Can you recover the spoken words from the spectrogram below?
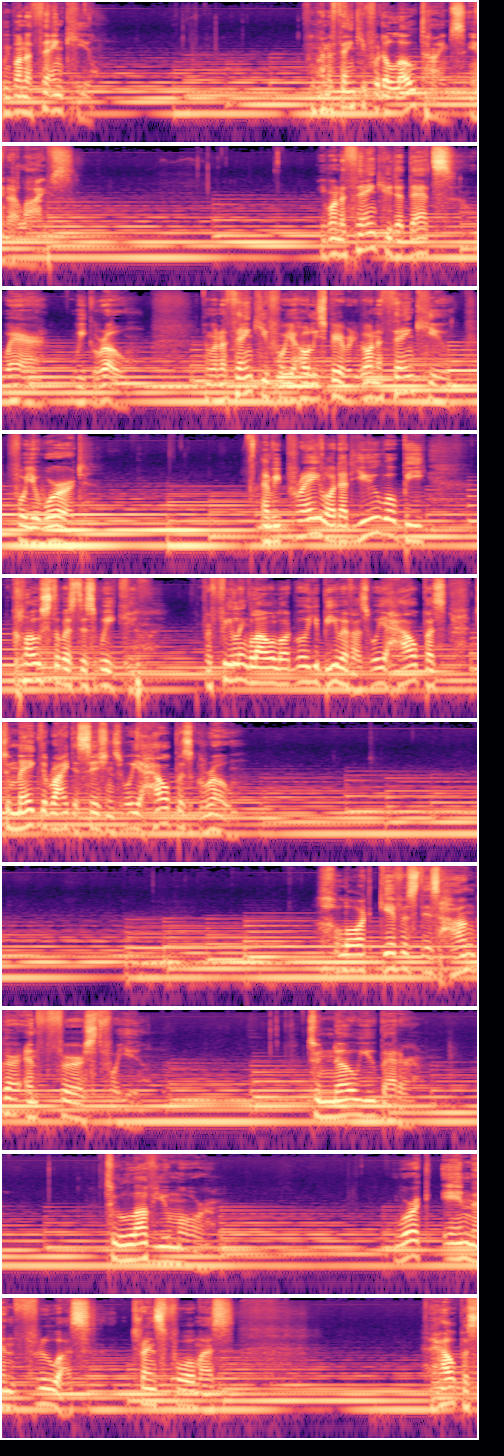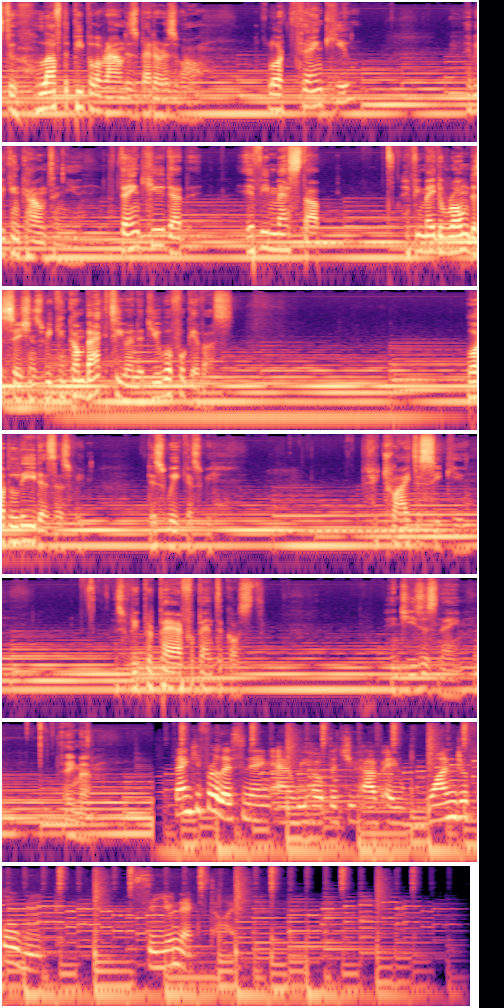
we want to thank you. We want to thank you for the low times in our lives. We want to thank you that that's where we grow. We want to thank you for your Holy Spirit. We want to thank you for your word. And we pray, Lord, that you will be close to us this week. If we're feeling low, Lord, will you be with us? Will you help us to make the right decisions? Will you help us grow? Lord, give us this hunger and thirst for you, to know you better, to love you more. Work in and through us, transform us, and help us to love the people around us better as well. Lord, thank you that we can count on you. Thank you that if we messed up, if we made the wrong decisions, we can come back to you and that you will forgive us. Lord, lead us as we this week as we as we try to seek you, as we prepare for Pentecost. In Jesus' name, Amen. Thank you for listening, and we hope that you have a wonderful week. See you next time.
